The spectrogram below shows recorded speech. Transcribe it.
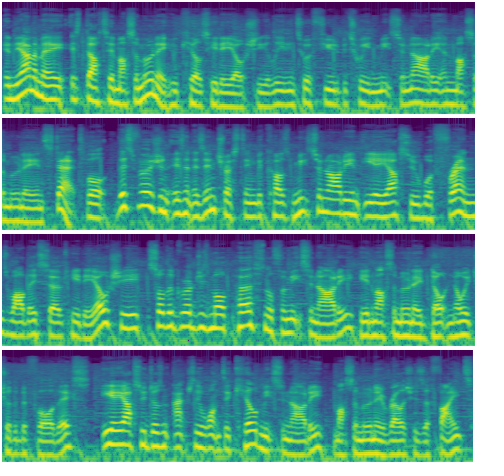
In the anime, it's Date Masamune who kills Hideyoshi, leading to a feud between Mitsunari and Masamune instead. But this version isn't as interesting because Mitsunari and Ieyasu were friends while they served Hideyoshi, so the grudge is more personal for Mitsunari. He and Masamune don't know each other before this. Ieyasu doesn't actually want to kill Mitsunari, Masamune relishes a fight.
